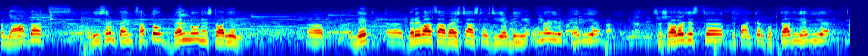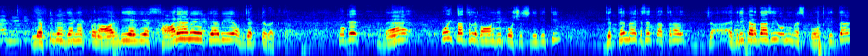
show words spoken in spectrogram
ਪੰਜਾਬ ਦਾ ਰੀਸੈਂਟ ਟਾਈਮ ਸਭ ਤੋਂ well known historian late Grewal sahib vice chancellor GNDU ਉਹਨਾਂ ਦੀ ਇੱਕ ਹੈਗੀ ਹੈ। ਸੋਸ਼ੀਓਲੋਜਿਸਟ ਦੀਪਾਂਕਰ ਗੁਪਤਾ ਦੀ ਹੈਗੀ ਹੈ। ਲੈਫਟੀਨੈਂਟ ਜਨਰਲ ਪਨਾਗ ਦੀ ਹੈਗੀ ਹੈ। ਸਾਰਿਆਂ ਨੇ ਕਿਹਾ ਵੀ ਇਹ ਆਬਜੈਕਟਿਵ ਹੈ ਕਿਤਾਬ ਕਿਉਂਕਿ ਮੈਂ ਕੋਈ ਤੱਥ ਲਗਾਉਣ ਦੀ ਕੋਸ਼ਿਸ਼ ਨਹੀਂ ਕੀਤੀ। ਜਿੱਥੇ ਮੈਂ ਕਿਸੇ ਤੱਥ ਨਾਲ ਐਗਰੀ ਕਰਦਾ ਸੀ ਉਹਨੂੰ ਮੈਂ ਸਪੋਰਟ ਕੀਤਾ।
